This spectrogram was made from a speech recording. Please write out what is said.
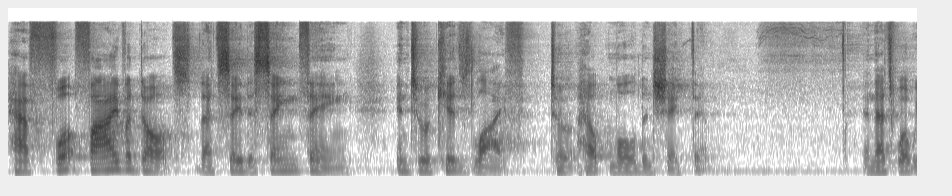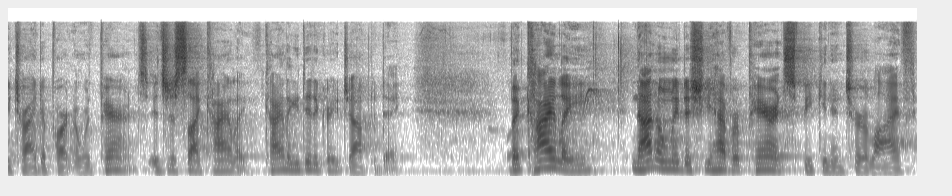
have five adults that say the same thing into a kid's life to help mold and shape them. And that's what we try to partner with parents. It's just like Kylie. Kylie, you did a great job today. But Kylie, not only does she have her parents speaking into her life,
